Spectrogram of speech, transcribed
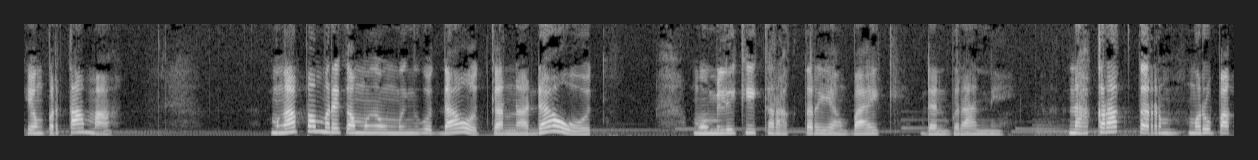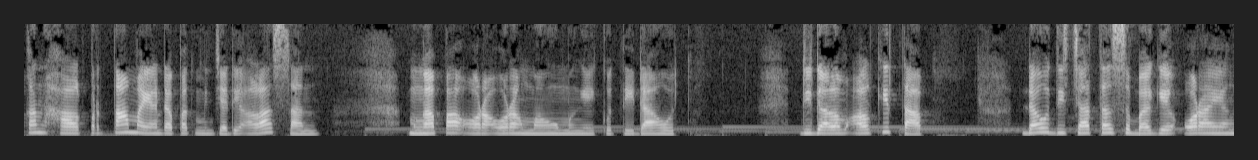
Yang pertama, mengapa mereka mengikut Daud? Karena Daud memiliki karakter yang baik dan berani. Nah, karakter merupakan hal pertama yang dapat menjadi alasan mengapa orang-orang mau mengikuti Daud. Di dalam Alkitab, Daud dicatat sebagai orang yang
